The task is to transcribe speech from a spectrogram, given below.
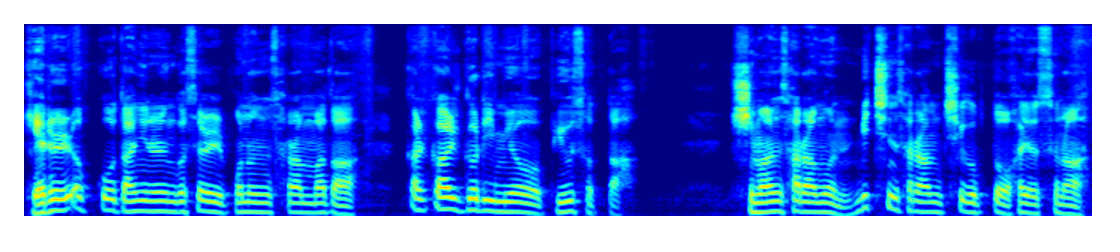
개를 업고 다니는 것을 보는 사람마다 깔깔거리며 비웃었다. 심한 사람은 미친 사람 취급도 하였으나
